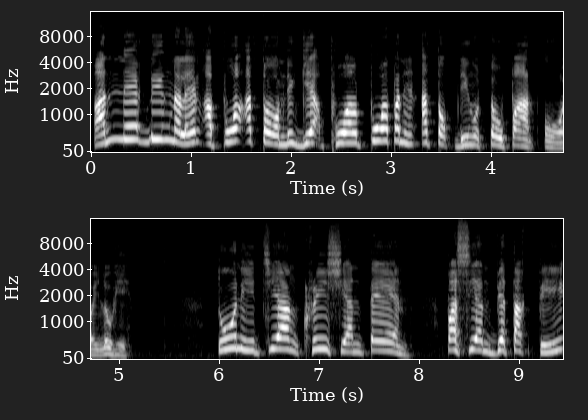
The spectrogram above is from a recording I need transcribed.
annek ding na leng apua atom ding gya phual pua panin atop ding to pan oi lo hi. Tu ni chiang christian ten pasian betak pi.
